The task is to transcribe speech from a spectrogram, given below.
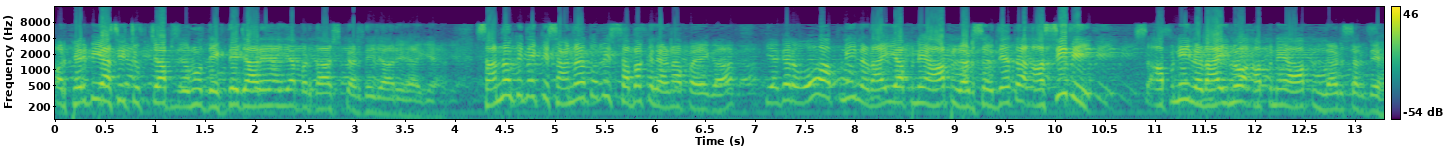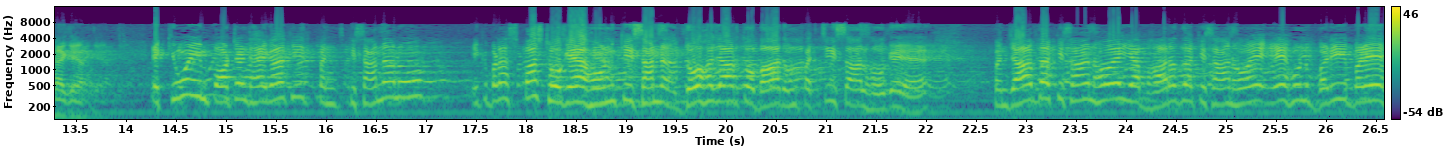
ਔਰ ਫਿਰ ਵੀ ਅਸੀਂ ਚੁੱਪਚਾਪ ਉਹਨੂੰ ਦੇਖਦੇ ਜਾ ਰਹੇ ਹਾਂ ਜਾਂ ਬਰਦਾਸ਼ਤ ਕਰਦੇ ਜਾ ਰਹੇ ਹੈਗੇ ਸਾਨੂੰ ਕਿਤੇ ਕਿਸਾਨਾਂ ਤੋਂ ਵੀ ਸਬਕ ਲੈਣਾ ਪਏਗਾ ਕਿ ਅਗਰ ਉਹ ਆਪਣੀ ਲੜਾਈ ਆਪਣੇ ਆਪ ਲੜ ਸਕਦੇ ਆ, ਤਾਂ ਅਸੀਂ ਵੀ ਆਪਣੀ ਲੜਾਈ ਨੂੰ ਆਪਣੇ ਆਪ ਲੜ ਸਕਦੇ ਹੈਗੇ ਆ। ਇਹ ਕਿਉਂ ਇੰਪੋਰਟੈਂਟ ਹੈਗਾ ਕਿ ਪੰ- ਕਿਸਾਨਾਂ ਨੂੰ ਇੱਕ ਬੜਾ ਸਪਸ਼ਟ ਹੋ ਗਿਆ ਹੁਣ ਕਿ ਸਨ 2000 ਤੋਂ ਬਾਅਦ ਹੁਣ 25 ਸਾਲ ਹੋ ਗਏ ਹੈ ਪੰਜਾਬ ਦਾ ਕਿਸਾਨ ਹੋਏ ਜਾਂ ਭਾਰਤ ਦਾ ਕਿਸਾਨ ਹੋਏ, ਇਹ ਹੁਣ ਬੜੀ ਬੜੇ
